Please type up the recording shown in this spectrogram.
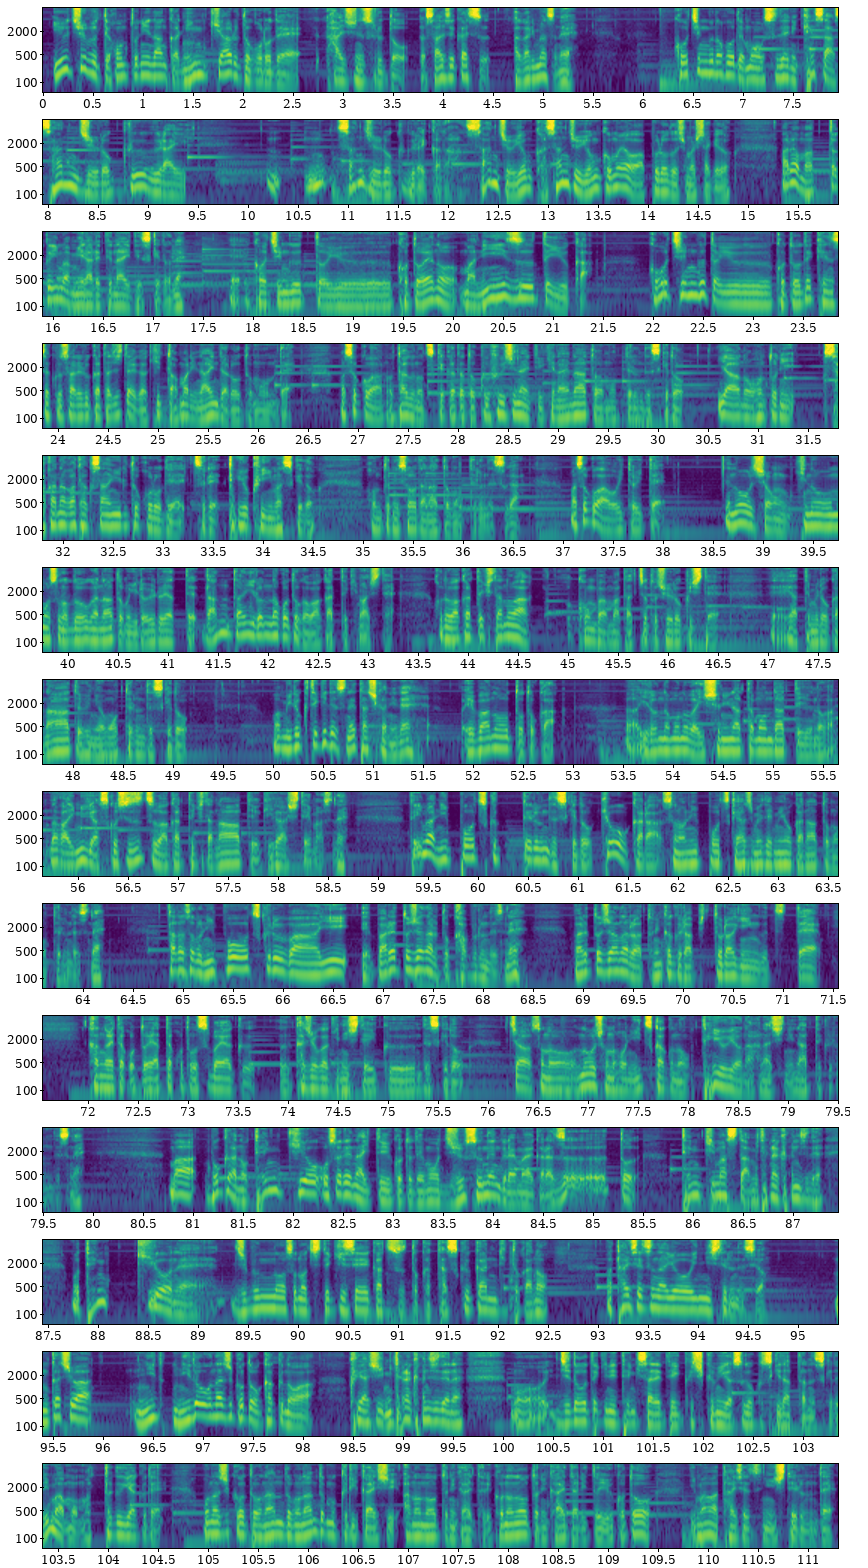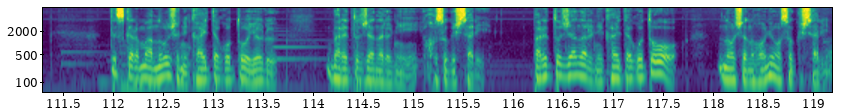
YouTube って本当になんか人気あるところで配信すると再生回数上がりますね。コーチングの方でもうすでに今朝36ぐらいん36ぐらいかな。34か。34個目をアップロードしましたけどあれは全く今見られてないですけどね。コーチングということへの、まあ、ニーズっていうかコーチングということで検索される方自体がきっとあまりないんだろうと思うんで、まあ、そこはあのタグの付け方と工夫しないといけないなとは思ってるんですけどいやあの本当に魚がたくさんいるところで釣れってよく言いますけど本当にそうだなと思ってるんですが、まあ、そこは置いといてで Notion 昨日もその動画の後もいろいろやってだんだんいろんなことが分かってきましてこの分かってきたのは今晩またちょっと収録してやってみようかなというふうに思ってるんですけど、まあ、魅力的ですね。確かにね。 Evernote とかいろんなものが一緒になったもんだっていうのがなんか意味が少しずつ分かってきたなという気がしていますね。で今日報を作ってるんですけど今日からその日報をつけ始めてみようかなと思ってるんですね。ただその日報を作る場合 Bullet Journal とかぶるんですね。 Bullet Journal はとにかく rapid logging っつって考えたことやったことを素早く箇条書きにしていくんですけどじゃあその Notion の方にいつ書くのっていうような話になってくるんですね。まあ僕はあの転記を恐れないということでもう十数年ぐらい前からずっと転記マスターみたいな感じでもう転記をね自分のその知的生活とかタスク管理とかの、ま大切な要因にしてるんですよ。昔は2度同じことを書くのは悔しいみたいな感じでねもう自動的に転記されていく仕組みがすごく好きだったんですけど今はもう全く逆で同じことを何度も何度も繰り返しあのノートに書いたりこのノートに書いたりということを今は大切にしてるんでですからまあ Notion に書いたことを夜 Bullet Journal に補足したり Bullet Journal に書いたことを Notion の方に補足したり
